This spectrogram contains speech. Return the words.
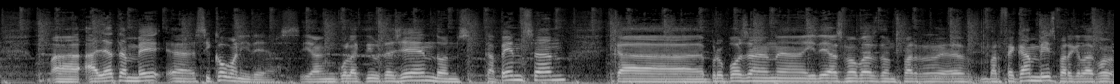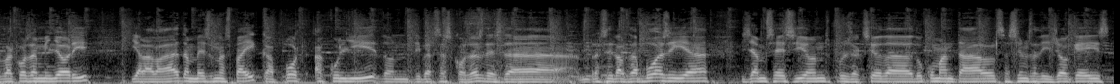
eh, allà també eh, s'hi couen idees. Hi ha col·lectius de gent doncs, que pensen, que proposen eh, idees noves doncs, per, eh, per fer canvis, perquè la, la cosa millori, i a la vegada també és un espai que pot acollir doncs, diverses coses, des de recitals de poesia, jam sessions, projecció de documentals, sessions de disjockeys,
